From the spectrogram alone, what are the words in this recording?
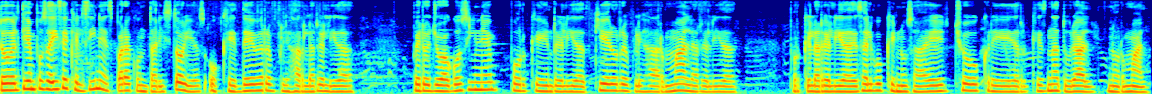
Todo el tiempo se dice que el cine es para contar historias o que debe reflejar la realidad, pero yo hago cine porque en realidad quiero reflejar más la realidad, porque la realidad es algo que nos ha hecho creer que es natural, normal.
